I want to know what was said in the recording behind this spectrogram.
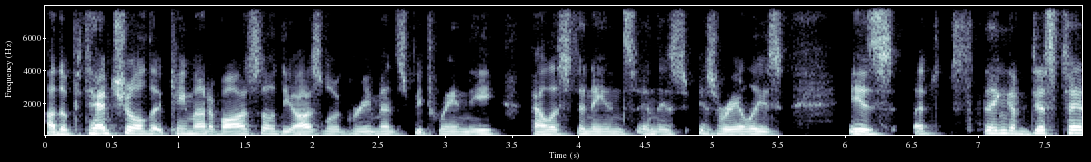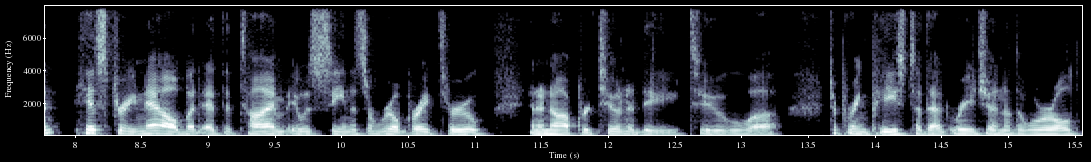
Uh, the potential that came out of Oslo, the Oslo agreements between the Palestinians and the Israelis, is a thing of distant history now, but at the time it was seen as a real breakthrough and an opportunity to uh, to bring peace to that region of the world.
